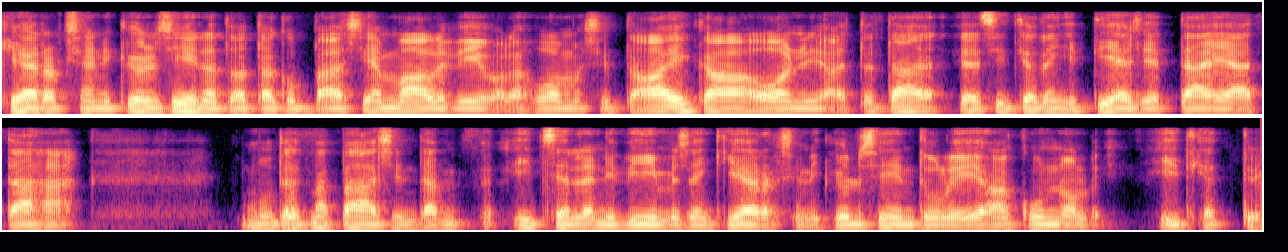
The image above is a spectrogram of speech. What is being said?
kierrokseen, niin kyllä siinä tota, kun pääsi siihen maaliviivalle huomasi, että aikaa on ja, että tää, ja sitten jotenkin tiesi, että tämä jää tähän. Mutta että mä pääsin tämän itselleni viimeisen kierroksen, niin kyllä siinä tuli ihan kunnolla itketty.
